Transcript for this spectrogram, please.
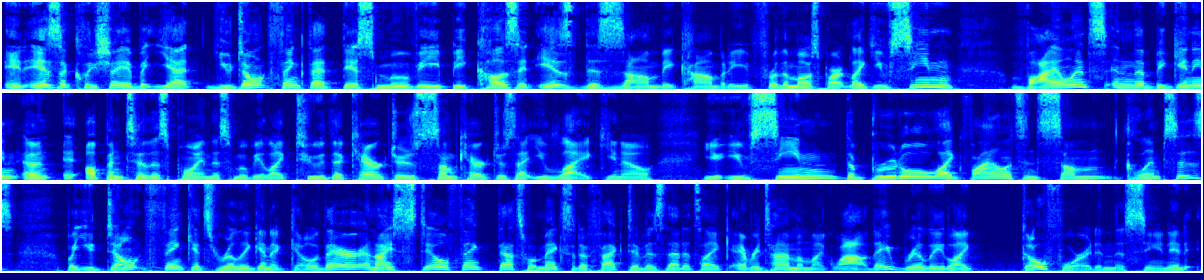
it is a cliche but yet you don't think that this movie because it is this zombie comedy for the most part. Like you've seen violence in the beginning uh, up until this point in this movie like to the characters some characters that you like you know you, you've seen the brutal like violence in some glimpses but you don't think it's really going to go there and i still think that's what makes it effective is that it's like every time i'm like wow they really like go for it in this scene. It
